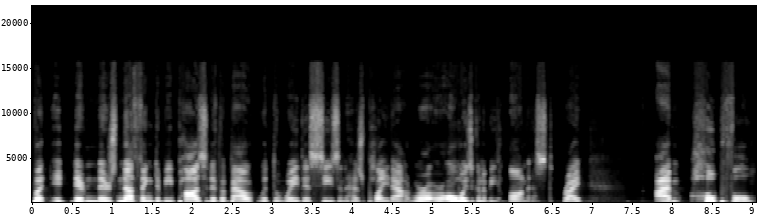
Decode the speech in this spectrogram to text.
but it, there, there's nothing to be positive about with the way this season has played out. We're, we're always going to be honest, right? I'm hopeful.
